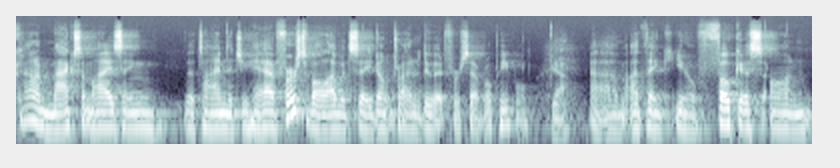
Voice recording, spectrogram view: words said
kind of maximizing the time that you have. First of all, I would say don't try to do it for several people. Yeah. Um, I think you know focus on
